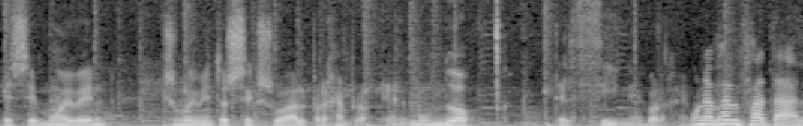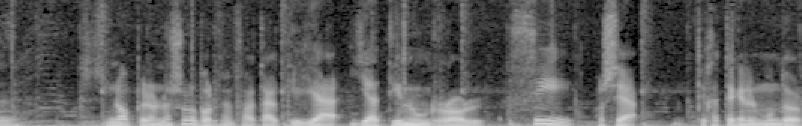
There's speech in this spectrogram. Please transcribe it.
eh, se mueven, y su movimiento es sexual, por ejemplo, en el mundo del cine, por ejemplo. Una fem fatal. No, pero no solo por Femme Fatal, que ya, ya tiene un rol. Sí. O sea, fíjate que en el mundo,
